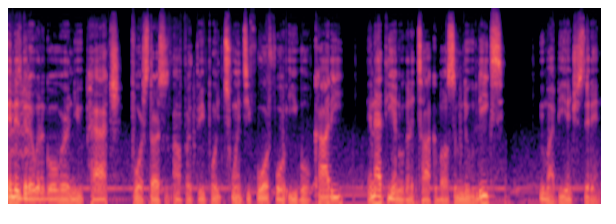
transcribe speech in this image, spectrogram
In this video, we're going to go over a new patch for Star Citizen Alpha 3.24 for Evocati. And at the end, we're going to talk about some new leaks you might be interested in.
